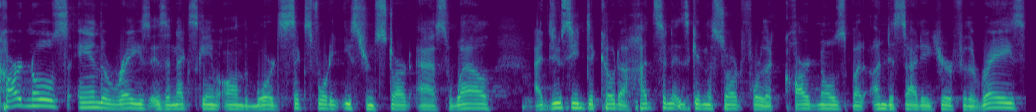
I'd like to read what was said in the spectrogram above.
Cardinals and the Rays is the next game on the board, 6:40 Eastern start as well. I do see Dakota Hudson is getting the start for the Cardinals, but undecided here for the Rays.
